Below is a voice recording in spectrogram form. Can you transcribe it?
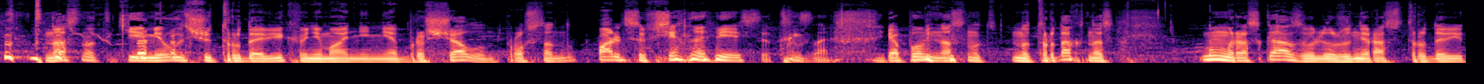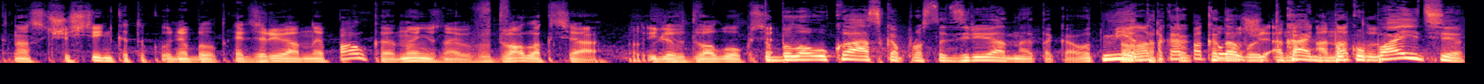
нас на такие мелочи трудовик внимания не обращал. Он просто, ну, пальцы все на месте, так знаю. Я помню, нас на, на трудах нас ну, мы рассказывали уже не раз, трудовик нас частенько, такой, у него была такая деревянная палка, ну, я не знаю, в два локтя или в два локтя. Это была указка просто деревянная такая. Вот метр, такая как, когда вы она- ткань она покупаете,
